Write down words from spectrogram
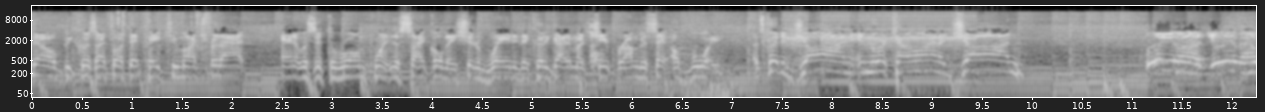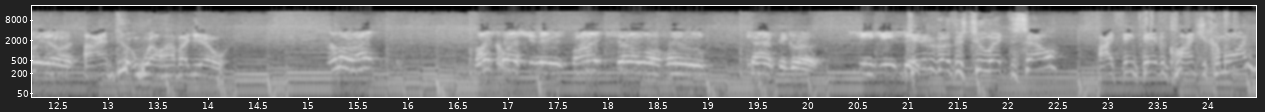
no, because I thought they paid too much for that, and it was at the wrong point in the cycle. They should have waited. They could have got it much cheaper. I'm going to say avoid. Let's go to John in North Carolina. John. Booyah, Jim. How are you doing? I'm doing well. How about you? I'm all right. My question is buy, sell, or hold Canopy Growth, CGC. Canopy Growth is too late to sell. I think David Klein should come on,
